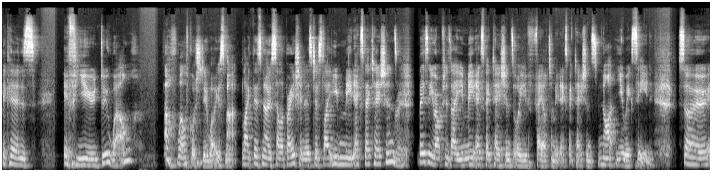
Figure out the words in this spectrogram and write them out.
Because if you do well oh well of course you did well you're smart. Like there's no celebration. It's just like you meet expectations. Right. basically your options are you meet expectations or you fail to meet expectations not you exceed. So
